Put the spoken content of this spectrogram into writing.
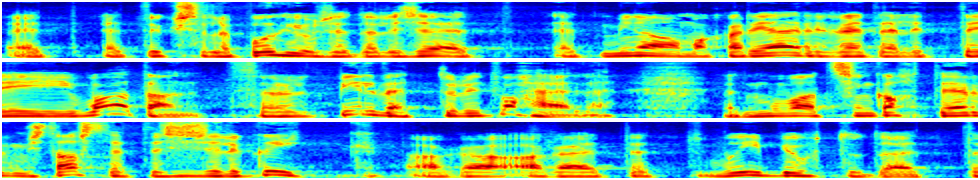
et, et üks selle põhjuseid oli see, et, et mina oma karjääriredelit ei vaadanud, seal olid pilved tulid vahele. et ma vaatasin kahte järgmist astet ja siis oli kõik, aga, aga et, et võib juhtuda, et,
